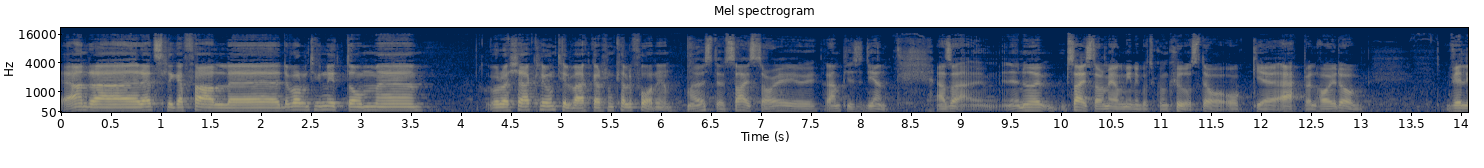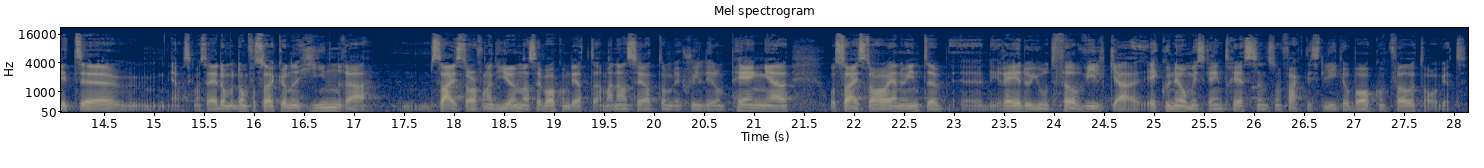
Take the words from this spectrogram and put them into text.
Andra rättsliga fall, eh, det var någonting nytt om eh, våra kära klontillverkare från Kalifornien. Ja, just det. Sizestar är ju i rampljuset igen. Alltså, eh, nu har Sizestar mer eller mindre gått i konkurs då och eh, Apple har ju då väldigt, ja, vad ska man säga, de, de försöker nu hindra Sizestar från att gömma sig bakom detta. Man anser att de är skyldiga dem pengar och Sizestar har ännu inte eh, redogjort för vilka ekonomiska intressen som faktiskt ligger bakom företaget.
